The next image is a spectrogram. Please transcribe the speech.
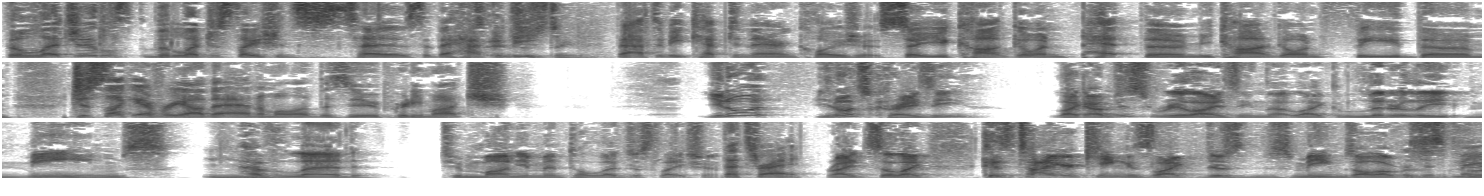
The legis- the legislation says that they have to be they have to be kept in their enclosures. So you can't go and pet them. You can't go and feed them. Just like every other animal at the zoo, pretty much. You know what? You know what's crazy? Like I'm just realizing that like literally memes have led to monumental legislation. That's right. right. So like, because Tiger King is like, there's just memes all over just throughout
